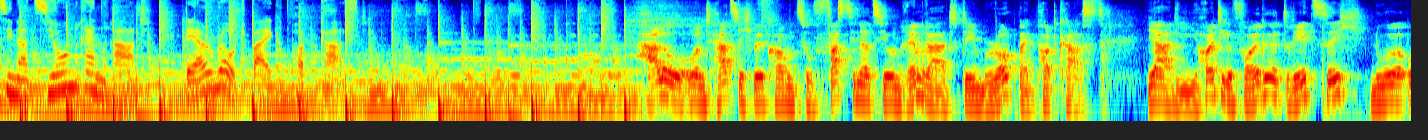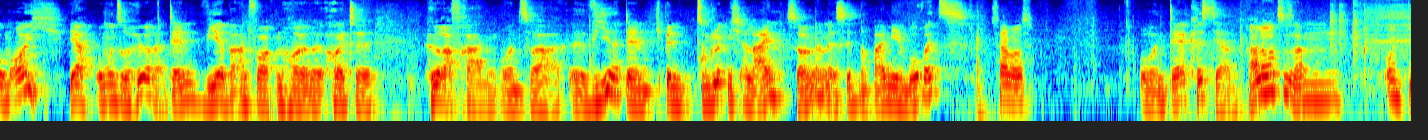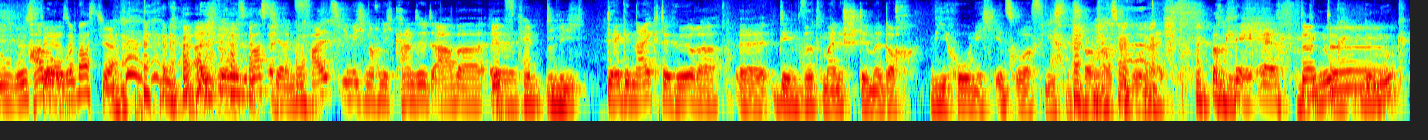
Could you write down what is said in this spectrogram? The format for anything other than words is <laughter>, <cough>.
Faszination Rennrad, der Roadbike Podcast. Hallo und herzlich willkommen zu Faszination Rennrad, dem Roadbike Podcast. Ja, die heutige Folge dreht sich nur um euch, ja, um unsere Hörer, denn wir beantworten heute Hörerfragen. Und zwar äh, wir, denn ich bin zum Glück nicht allein, sondern es sind noch bei mir Moritz. Servus. Und der Christian. Hallo zusammen. Und du bist Hallo. der Sebastian. ich bin der <laughs> Sebastian, falls ihr mich noch nicht kanntet, aber äh, die, der geneigte Hörer, äh, dem wird meine Stimme doch wie Honig ins Ohr fließen, schon aus Gewohnheit. <laughs> Okay, äh, genug, genug,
